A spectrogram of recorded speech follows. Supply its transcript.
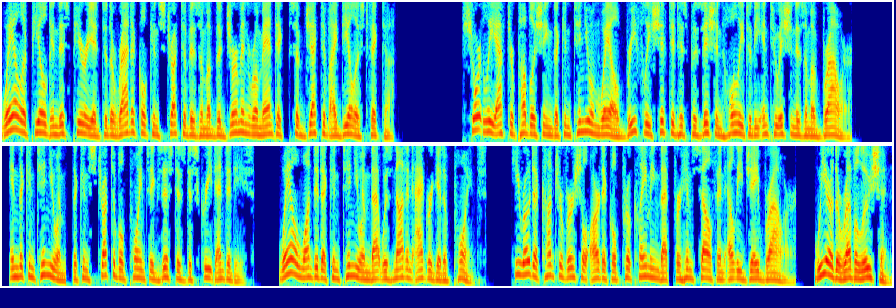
Weyl appealed in this period to the radical constructivism of the German Romantic, subjective idealist Fichte. Shortly after publishing The Continuum Weyl briefly shifted his position wholly to the intuitionism of Brouwer. In the continuum, the constructible points exist as discrete entities. Weyl wanted a continuum that was not an aggregate of points. He wrote a controversial article proclaiming that, for himself and L. E. J. Brouwer, "'We are the revolution'".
